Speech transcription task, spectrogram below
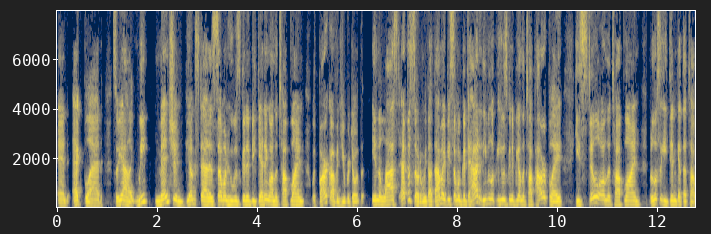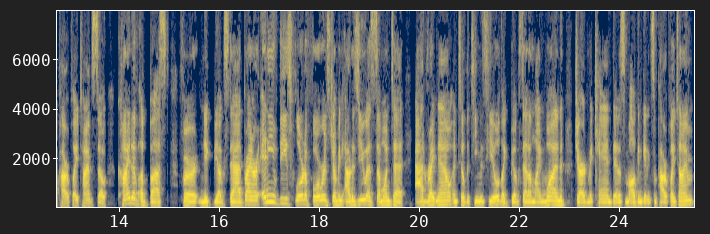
and Ekblad. So yeah, like we mentioned Bjugstad as someone who was going to be getting on the top line with Barkov and Huberdeau in the last episode, and we thought that might be someone good to add. It even looked like he was going to be on the top power play. He's still on the top line, but it looks like he didn't get that top power play time. So kind of a bust for Nick Bjugstad. Brian, are any of these Florida forwards jumping out as you as someone to add right now until the team is healed? Like Bjugstad on line one, Jared McCann, Denis Malgin getting some power play time?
